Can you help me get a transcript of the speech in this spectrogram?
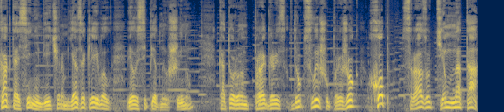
Как-то осенним вечером я заклеивал велосипедную шину, которую он прогрыз. Вдруг слышу прыжок, хоп, сразу темнота.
